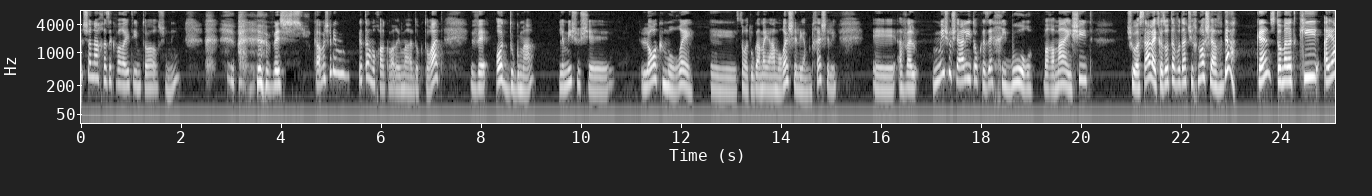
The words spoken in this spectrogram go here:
ושנה אחרי זה כבר הייתי עם תואר שני, וכמה שנים יותר מאוחר כבר עם הדוקטורט. ועוד דוגמה למישהו שלא רק מורה, אה, זאת אומרת, הוא גם היה המורה שלי, המנחה שלי, אה, אבל מישהו שהיה לי איתו כזה חיבור ברמה האישית, שהוא עשה עליי כזאת עבודת שכנוע שעבדה, כן? זאת אומרת, כי היה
